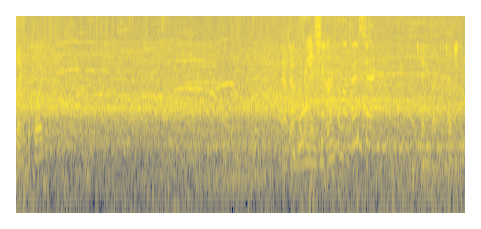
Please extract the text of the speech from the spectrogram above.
Legs deployed. Now down one Great shot from our booster standing by for touchdown.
